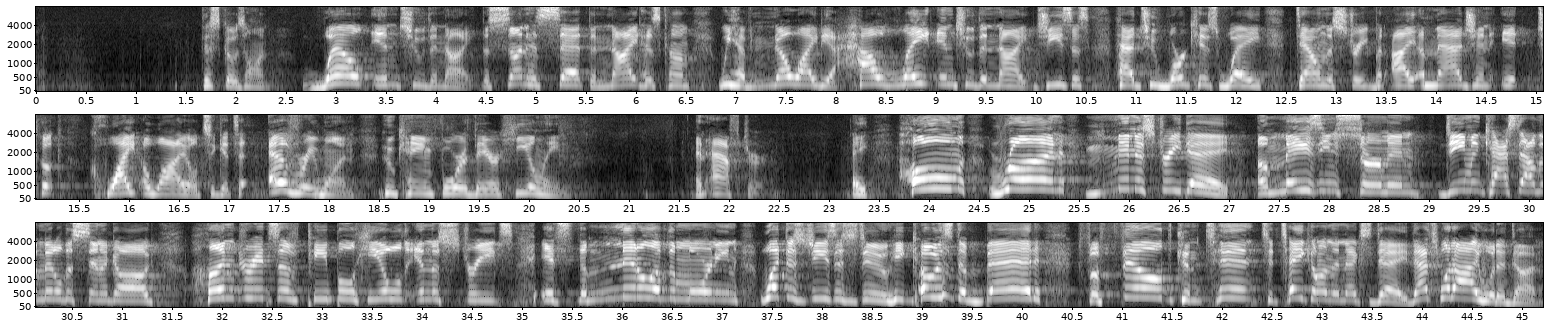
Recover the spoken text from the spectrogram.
This goes on well into the night. The sun has set, the night has come. We have no idea how late into the night Jesus had to work his way down the street, but I imagine it took quite a while to get to everyone who came for their healing. And after, a home run ministry day. Amazing sermon, demon cast out of the middle of the synagogue, hundreds of people healed in the streets. It's the middle of the morning. What does Jesus do? He goes to bed fulfilled, content to take on the next day. That's what I would have done.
